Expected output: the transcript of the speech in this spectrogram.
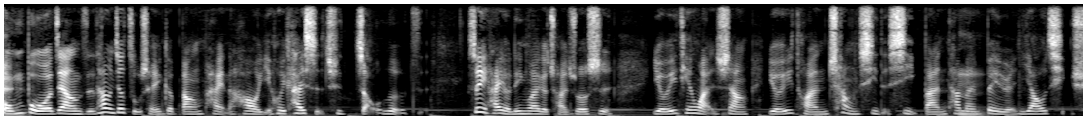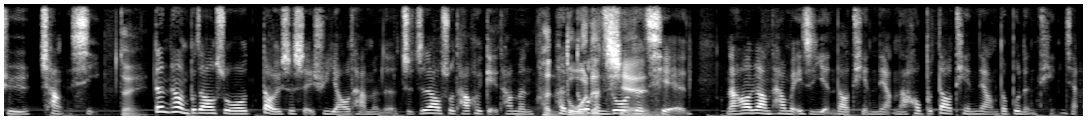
蓬勃，这样子，他们就组成一个帮派，然后也会开始去找乐子。所以还有另外一个传说是，有一天晚上有一团唱戏的戏班，他们被人邀请去唱戏。嗯，对，但他们不知道说到底是谁去邀他们的，只知道说他会给他们很多很多的钱，然后让他们一直演到天亮，然后不到天亮都不能停这样。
